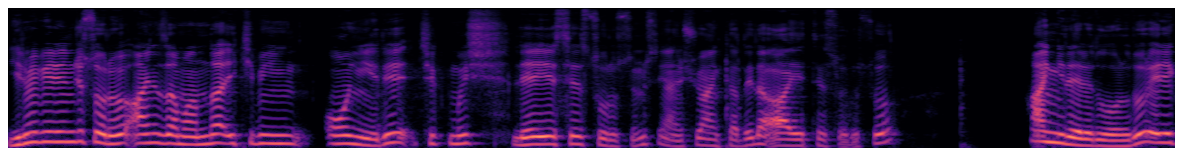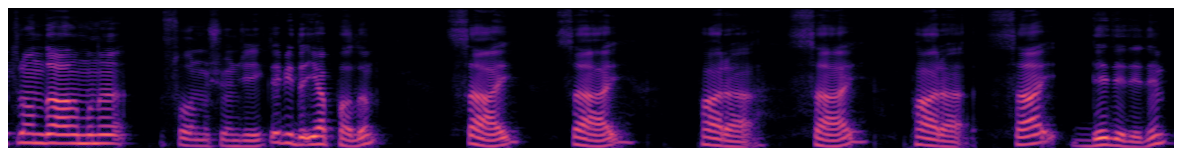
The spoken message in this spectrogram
21. soru aynı zamanda 2017 çıkmış LYS sorusuymuş. Yani şu anki adıyla AYT sorusu. Hangileri doğrudur? Elektron dağılımını sormuş öncelikle. Bir de yapalım. Say, say, para, say, para, say, dede dedim.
